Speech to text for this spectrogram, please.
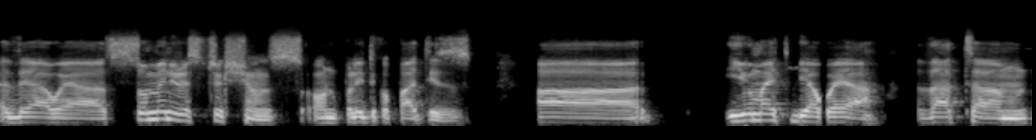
there were so many restrictions on political parties. Uh, you might be aware that um,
